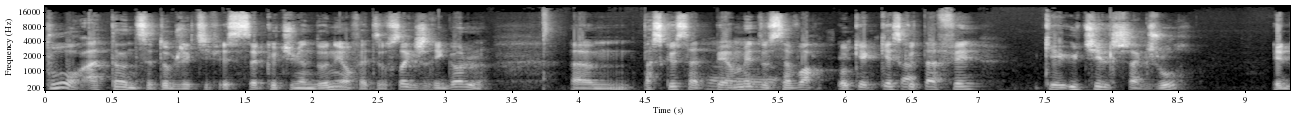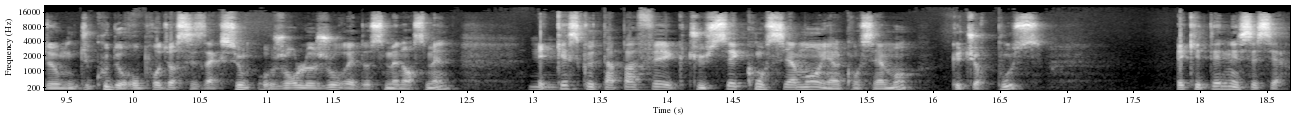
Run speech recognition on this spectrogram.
pour atteindre cet objectif? Et c'est celle que tu viens de donner, en fait. C'est pour ça que je rigole. Euh, parce que ça te permet de savoir, ok, qu'est-ce que tu as fait qui est utile chaque jour et donc du coup de reproduire ces actions au jour le jour et de semaine en semaine. Et mm. qu'est-ce que tu n'as pas fait et que tu sais consciemment et inconsciemment que tu repousses et qui était nécessaire?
